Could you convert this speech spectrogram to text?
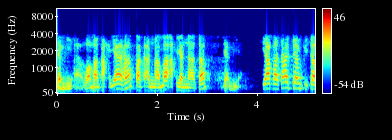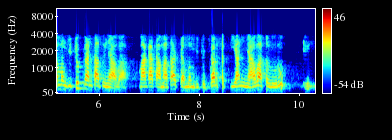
jami'a. Wa man ahyaha fa ka'annama ahyan nasa jami'a. Siapa saja yang bisa menghidupkan satu nyawa, maka sama saja menghidupkan sekian nyawa seluruh ini.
